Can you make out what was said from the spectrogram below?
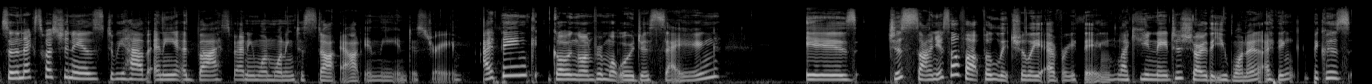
So the next question is Do we have any advice for anyone wanting to start out in the industry? I think going on from what we were just saying is just sign yourself up for literally everything. Like you need to show that you want it. I think because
